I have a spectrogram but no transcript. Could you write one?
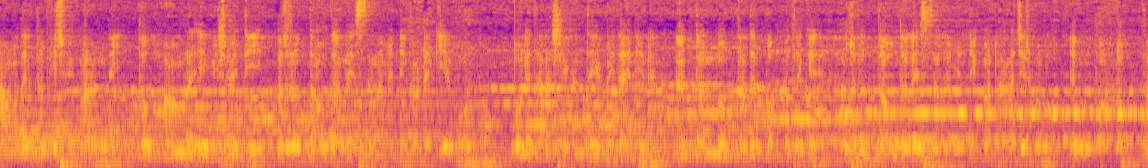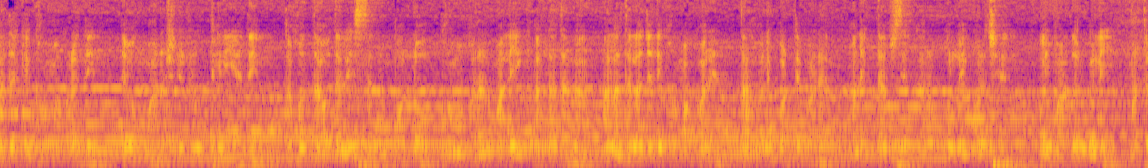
আমাদের তো কিছুই করার নেই। তবু আমরা এই বিষয়টি হজরত দাউদ আলাইসাল্লামের নিকটে গিয়ে বলব। বলে তারা সেখান থেকে বিদায় নিলেন। একদল লোক তাদের পক্ষ থেকে হজরত দাউদ আলাইসাল্লামের নিকট হাজির হলো এবং বলল তাদেরকে ক্ষমা করে দিন এবং মানুষের রূপ ফিরিয়ে দিন। তখন দাউদ আলাইসাল্লাম বলল, ক্ষমা করার মালিক আল্লাহ তালা আল্লাহ তালা যদি ক্ষমা করেন, তাহলে করতে পারেন। অনেক তাফসির কারক উল্লেখ করেছেন, ওই বাঁদরগুলি মাত্র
